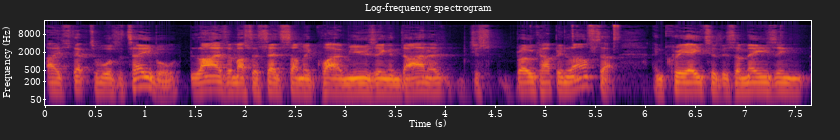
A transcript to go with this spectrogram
I stepped towards the table, Liza must have said something quite amusing, and Diana just broke up in laughter and created this amazing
